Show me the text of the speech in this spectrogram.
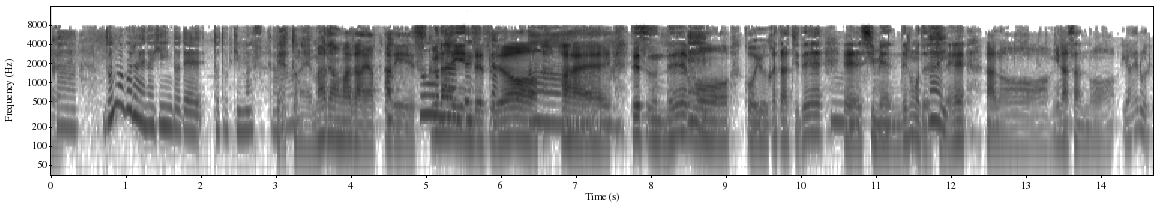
い。どのぐらいの頻度で届きますか？えっとね、まだまだやっぱりあ少ないんですよ。はい。ですんで、ええ。もう、こういう形で、うん。えー紙面でもですね、あのー、皆さんの、いわゆる、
